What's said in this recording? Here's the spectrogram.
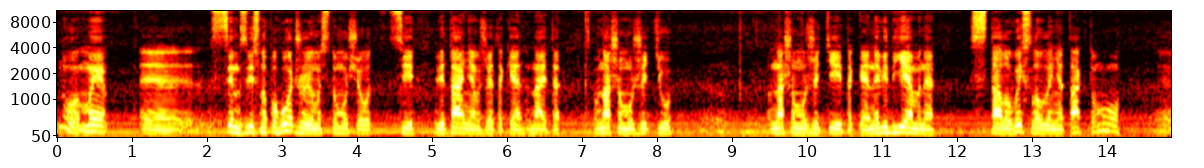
Ну, ми е, з цим, звісно, погоджуємось, тому що от ці вітання вже таке, знаєте, в нашому життю, в нашому житті таке невід'ємне стало висловлення, так тому е,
